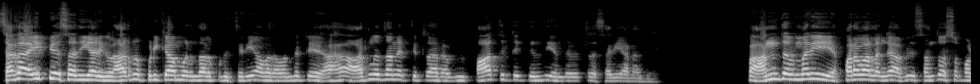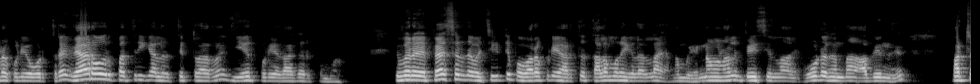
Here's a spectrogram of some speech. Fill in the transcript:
சக ஐபிஎஸ் அதிகாரிகள் அருணை பிடிக்காமல் இருந்தாலும் கூட சரி அவரை வந்துட்டு ஆஹா அருணை தானே திட்டுறாரு அப்படின்னு பார்த்துட்டு இருக்கிறது எந்த விதத்தில் சரியானது? இப்போ அந்த மாதிரி பரவாயில்லைங்க அப்படின்னு சந்தோஷப்படக்கூடிய ஒருத்தரை வேற ஒரு பத்திரிகையாளர் திட்டுறாருன்னா இது ஏற்புடையதாக இருக்குமா? இவர் பேசுகிறத வச்சுக்கிட்டு இப்போ வரக்கூடிய அடுத்த தலைமுறைகள் எல்லாம் நம்ம என்ன வேணாலும் பேசிடலாம் ஊடகம் தான் அப்படின்னு மற்ற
